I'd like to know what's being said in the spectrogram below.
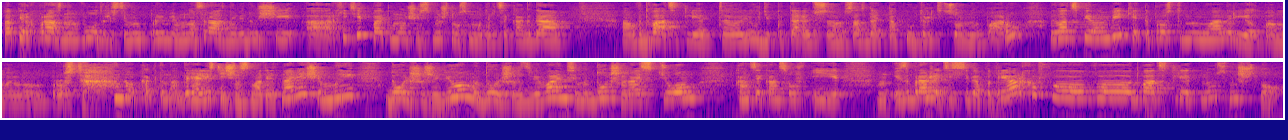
во-первых, в разном возрасте мы проявляем, у нас разный ведущий а, архетип, поэтому очень смешно смотрится, когда а, в 20 лет э, люди пытаются создать такую традиционную пару. В 21 веке это просто, ну, unreal, по-моему, просто, ну, как-то надо реалистично смотреть на вещи. Мы дольше живем, мы дольше развиваемся, мы дольше растем, в конце концов, и изображать из себя патриархов э, в 20 лет, ну, смешно.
